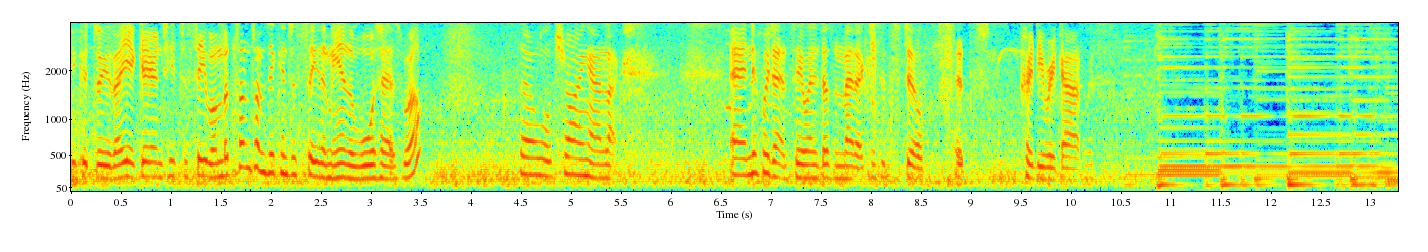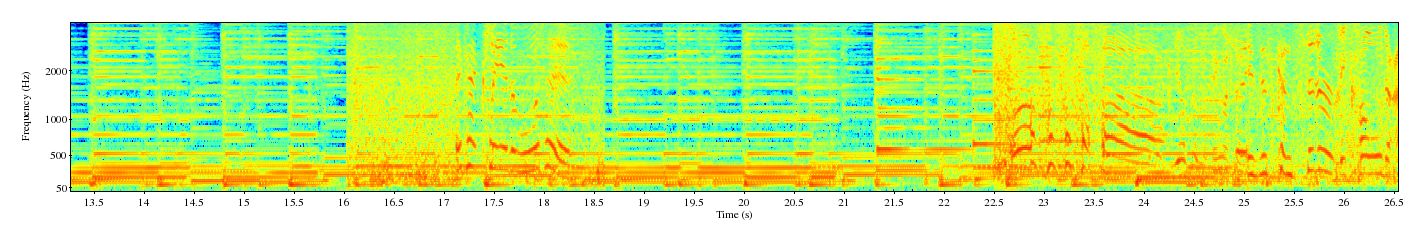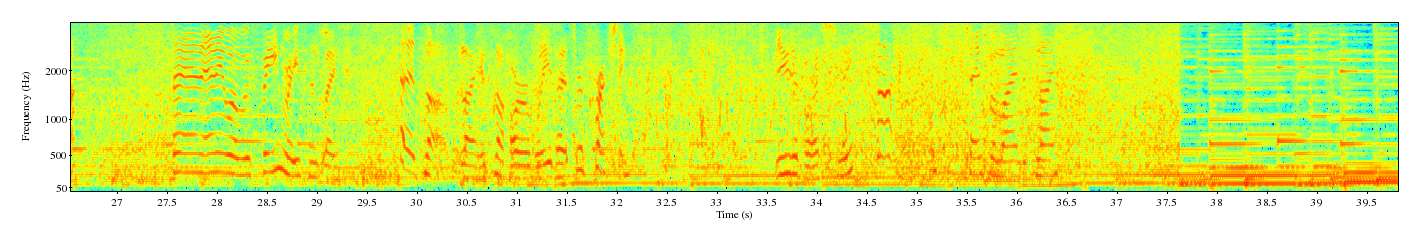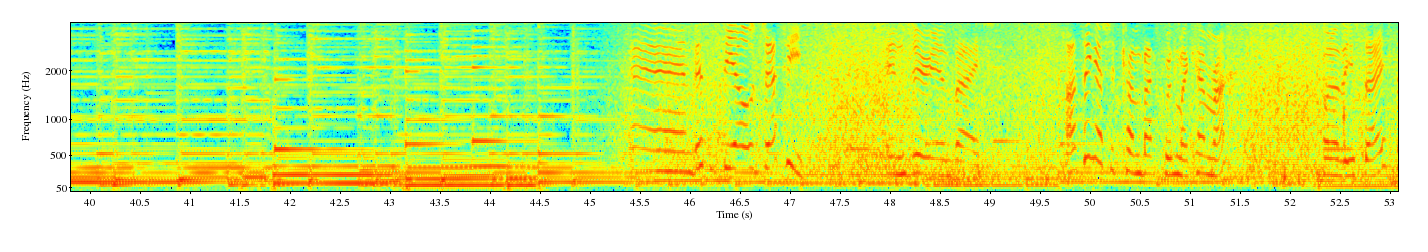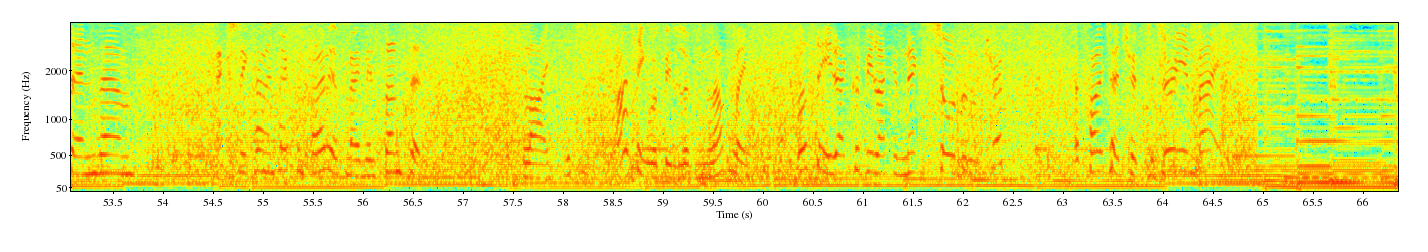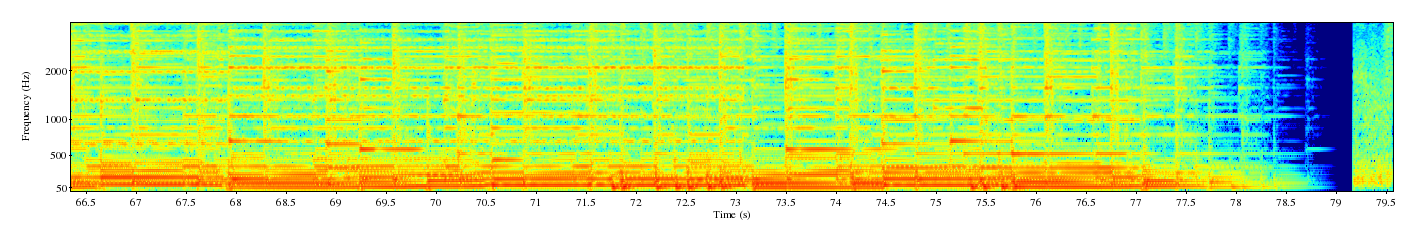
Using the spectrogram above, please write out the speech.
you could do that. You're guaranteed to see one, but sometimes you can just see them in the water as well. So we're trying our luck. And if we don't see one, it doesn't matter because it's still, it's pretty regardless. Look how clear the water is. Oh, This considerably colder than anywhere we've been recently. It's not like it's not horrible either. It's refreshing. Beautiful actually. Ah, changed my mind. It's nice. And this is the old jetty in Jurien Bay. I think I should come back with my camera one of these days and um, actually come and take some photos maybe in sunset light, which I think would be looking lovely. We'll see, that could be like a next short little trip, a photo trip to Jurien Bay.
